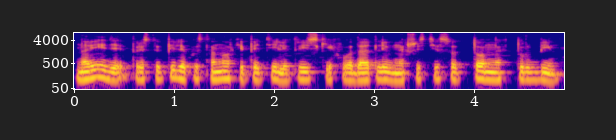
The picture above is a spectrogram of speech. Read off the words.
На рейде приступили к установке пяти электрических водоотливных 600-тонных турбин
